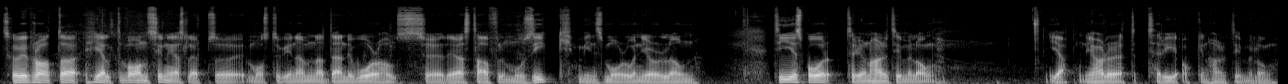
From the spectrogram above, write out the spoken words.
Ska vi prata helt vansinniga släpp så måste vi nämna Dandy Warhols, eh, deras Tafel Musik, Means More When You're Alone. Tio spår, tre och en halv timme lång. Ja, ni hörde rätt. Tre och en halv timme lång.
